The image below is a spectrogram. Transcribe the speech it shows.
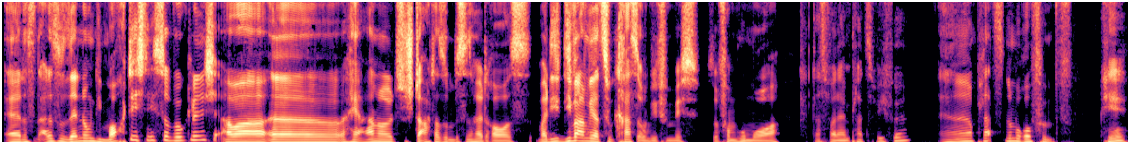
Äh, das sind alles so Sendungen, die mochte ich nicht so wirklich, aber äh, Herr Arnold stach da so ein bisschen halt raus. Weil die, die waren wieder zu krass irgendwie für mich, so vom Humor. Das war dein Platz wie viel? Äh, Platz Nummer 5. Okay.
